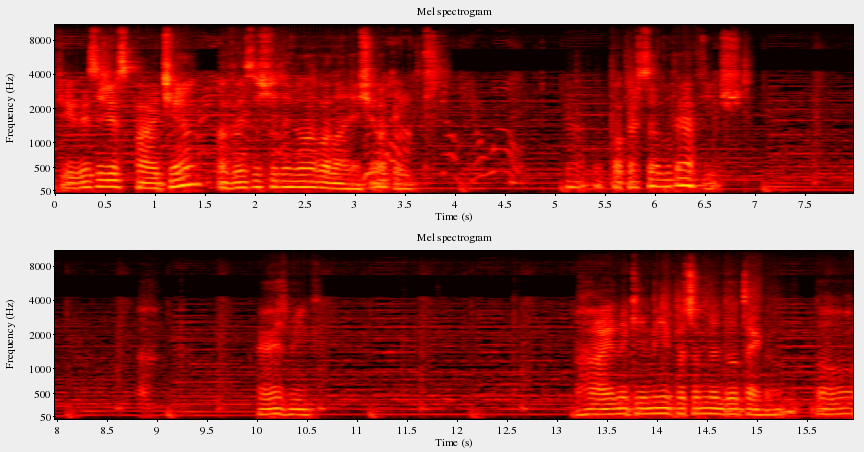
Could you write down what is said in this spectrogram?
Czyli wy jesteście wsparciem, a wy jesteście tym do nawalania się, okej. No, Pokaż co potrafisz. Charismic. Aha, jednak mi potrzebny do tego, do...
